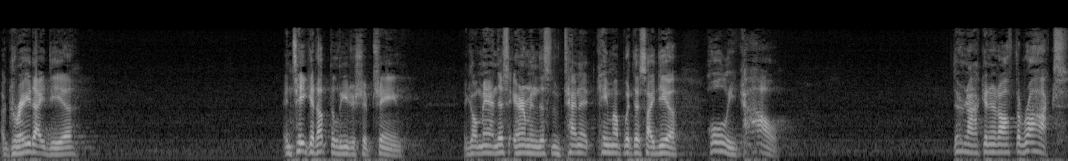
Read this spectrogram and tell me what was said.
a great idea, and take it up the leadership chain? And go, man, this airman, this lieutenant came up with this idea. Holy cow. They're knocking it off the rocks.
